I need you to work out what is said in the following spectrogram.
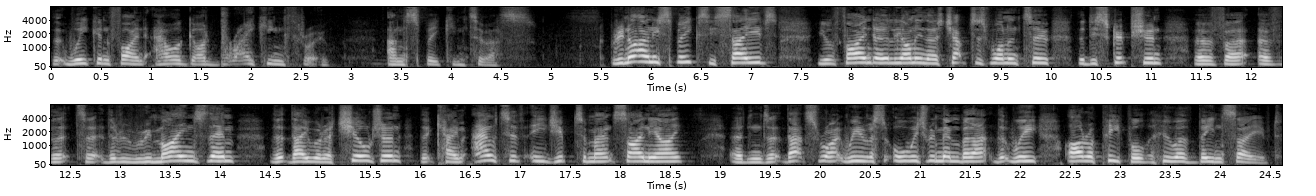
that we can find our God breaking through and speaking to us. But he not only speaks, he saves. You'll find early on in those chapters 1 and 2 the description of, uh, of that, uh, that reminds them that they were a children that came out of Egypt to Mount Sinai. And uh, that's right, we must always remember that, that we are a people who have been saved.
